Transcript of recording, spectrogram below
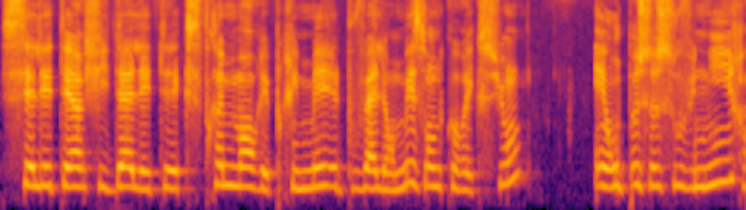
si elle était infidèle, elle était extrêmement réprimée, elle pouvait aller en maison de correction. Et on peut se souvenir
